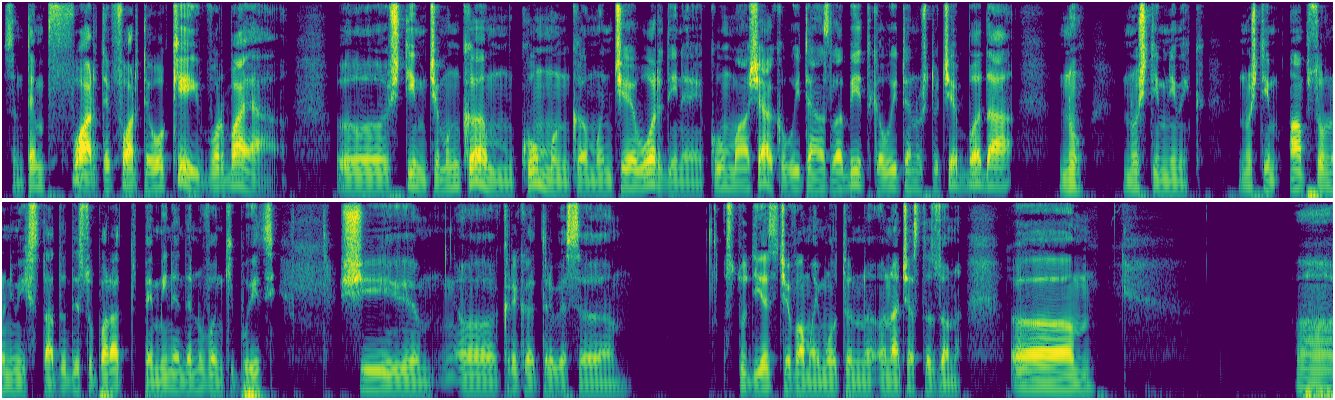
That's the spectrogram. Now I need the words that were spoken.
suntem foarte, foarte ok, vorba aia. Uh, știm ce mâncăm, cum mâncăm, în ce ordine, cum așa, că uite am slăbit, că uite nu știu ce, bă, dar nu, nu știm nimic. Nu știm absolut nimic. Sunt atât de supărat pe mine de nu vă închipuiți și uh, cred că trebuie să studiez ceva mai mult în, în această zonă. Uh, Uh,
